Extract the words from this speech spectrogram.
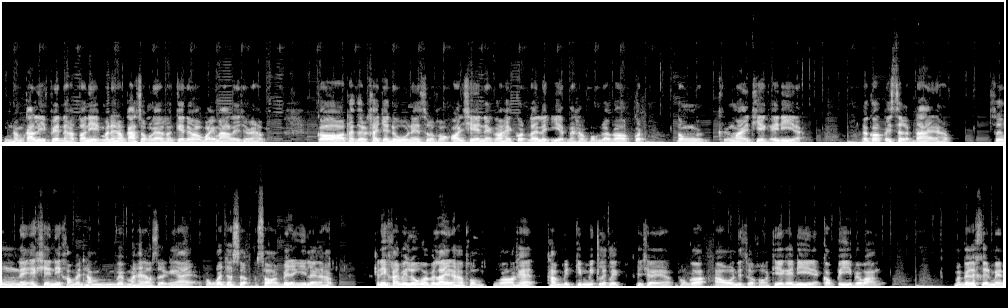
ผมทำการรีเฟซนะครับ ตอนนี้มันได้ทำการส่งแล้วสังเกตได้ว่าไวมากเลยใช่ไหมครับ ก็ถ้าเกิดใครจะดูในส่วนของ on chain เนี่ยก็ให้กดรายละเอียดนะครับ ผมแล้วก็กดตรงเครื่องหมาย txid นี่ยแล้วก็ไปเสิร์ชได้นะครับ ซึ่งใน exchange นี้เขาไม่ทำเว็บมาให้เราเสิร์ชง่ายๆ ผมก็จะสอนเป็นอย่างนี้เลยนะครับ อันนี้ใครไม่รู้ไม่เป็นไรนะครับผมก็แค่ทำเป็นกิมมิคเล็ก ๆ เฉยๆครับผมก็เอาในส่วนของ txid เนี่ย copy ไปวาง มันก็จะขึ้นเป็น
